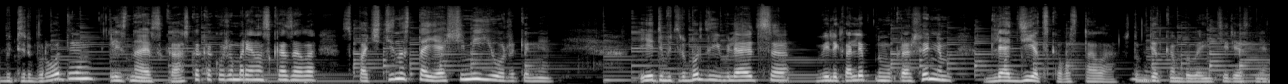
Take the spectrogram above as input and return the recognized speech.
Бутерброды, лесная сказка, как уже Марьяна сказала, с почти настоящими ежиками. И эти бутерброды являются великолепным украшением для детского стола, чтобы Да. деткам было интереснее.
